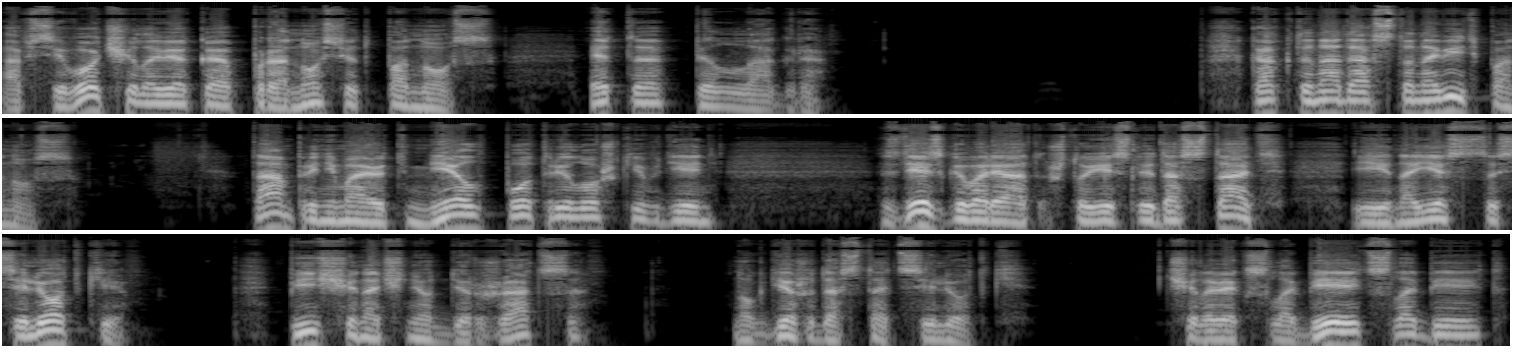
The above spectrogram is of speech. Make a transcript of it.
а всего человека проносит понос. Это пеллагра. Как-то надо остановить понос. Там принимают мел по три ложки в день. Здесь говорят, что если достать и наесться селедки, пища начнет держаться. Но где же достать селедки? Человек слабеет, слабеет,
